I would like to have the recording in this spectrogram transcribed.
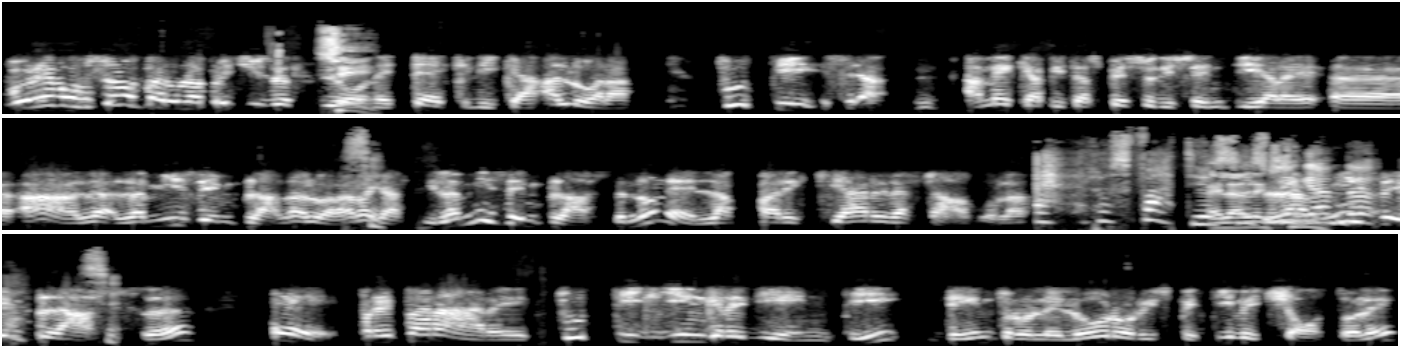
Volevo solo fare una precisazione tecnica. Allora, tutti, capita spesso di sentire, eh, ah, la, la mise in place. Allora, Sì. ragazzi, la mise in place non è l'apparecchiare la tavola. Eh, lo sfatti, È la sto. La spiegando. mise in place Sì. è preparare tutti gli ingredienti dentro le loro rispettive ciotole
